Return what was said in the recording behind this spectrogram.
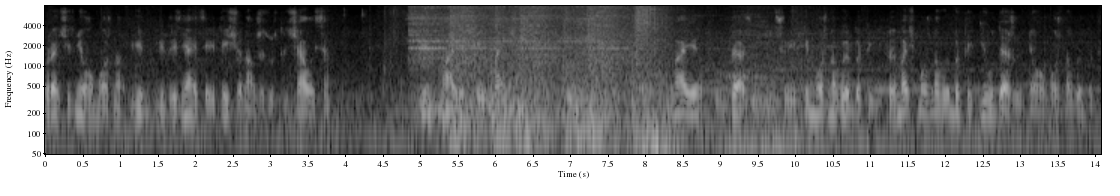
До речі, з нього можна, він відрізняється від тих, що нам вже зустрічалися. Він має свій меч, має одежу іншу, який можна вибити. І той меч можна вибити, і одежу з нього можна вибити.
